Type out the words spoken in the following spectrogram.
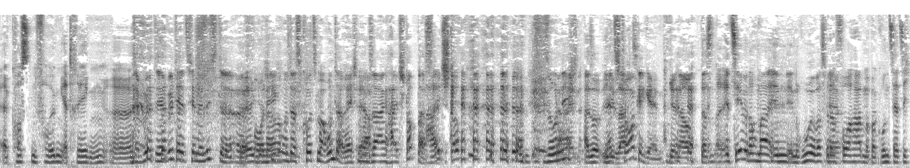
äh, Kosten, Folgen, Erträgen. Äh, Der wird, der wird jetzt hier eine Liste äh, Äh, vorlegen genau. und das kurz mal runterrechnen Ja. und sagen, halt, stopp, Basti. halt, stopp. So Nein, nicht. also wie Let's gesagt, talk again. Genau. Das erzählen wir nochmal in, in Ruhe, was wir Ja. da vorhaben. Aber grundsätzlich,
